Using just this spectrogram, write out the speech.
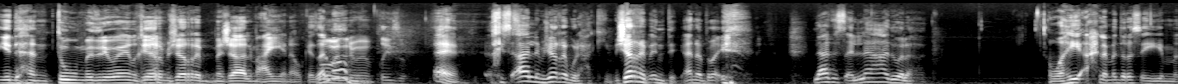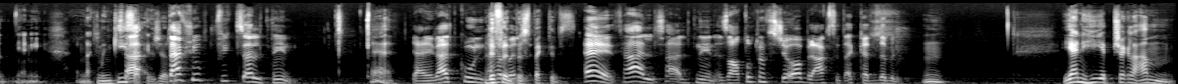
يدهن توم مدري وين غير مجرب مجال معين أو كذا. المهم وين بطيزه إيه أخي اسال المجرب والحكيم. جرب أنت أنا برأيي. لا تسأل لا هذا ولا هذا. وهي أحلى مدرسة هي يعني أنك من كيسك تجرب. بتعرف شو فيك تسأل اثنين؟ إيه. يعني لا تكون هبل. perspectives. إيه سال سأل اثنين. إذا أعطوك نفس الجواب بالعكس تأكد double مم. يعني هي بشكل عام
